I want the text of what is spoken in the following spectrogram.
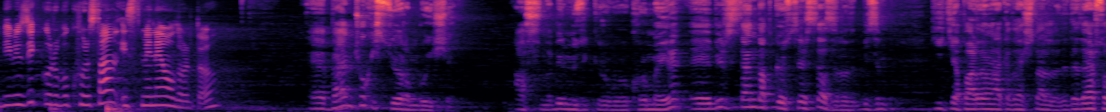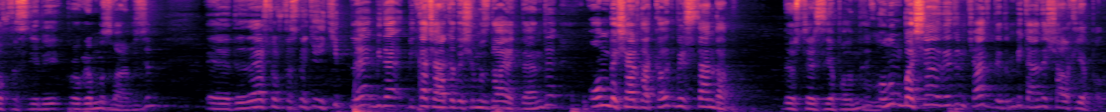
Bir müzik grubu kursan ismi ne olurdu? Ee, Ben çok istiyorum bu işi. Aslında bir müzik grubu kurmayı. Ee, Bir stand-up gösterisi hazırladık bizim Geek Yapar'dan arkadaşlarla. Dedeler Sofrası diye bir programımız var bizim. Ee, Dedeler Sofrası'ndaki ekiple bir de birkaç arkadaşımız daha eklendi. 15'er dakikalık bir stand-up gösterisi yapalım dedik. Onun başına dedim ki hadi dedim bir tane de şarkı yapalım.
